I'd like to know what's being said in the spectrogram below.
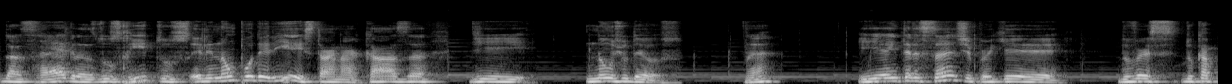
das regras, dos ritos, ele não poderia estar na casa de não-judeus, né? E é interessante porque do, vers, do cap,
